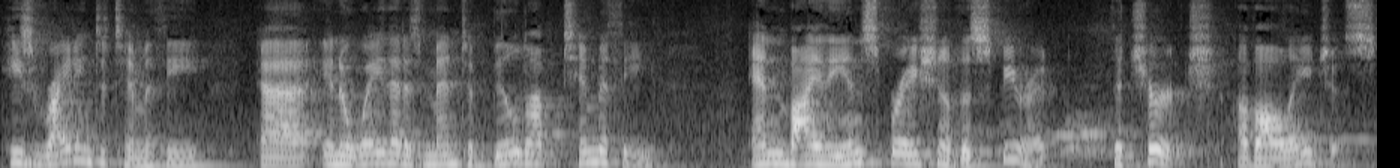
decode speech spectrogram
he's writing to Timothy uh, in a way that is meant to build up Timothy and by the inspiration of the Spirit, the church of all ages.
